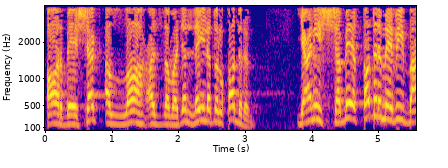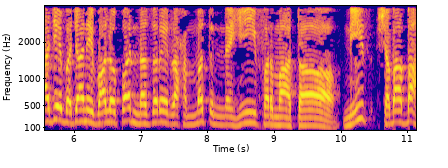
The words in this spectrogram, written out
اور بے شک اللہ عز و جل لیلت القدر یعنی شب قدر میں بھی باجے بجانے والوں پر نظر رحمت نہیں فرماتا۔ نیز شبابہ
